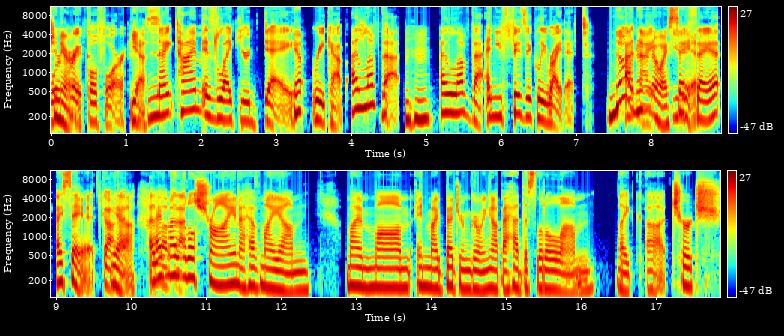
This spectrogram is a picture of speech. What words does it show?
we're grateful for. Yes. Nighttime is like your day Yep. recap. I love that. hmm I love that. And you physically write it. No, no, no, no. I say it. say it. I say it. Got it. yeah. I I, have my that. little shrine. I have my um my mom in my bedroom growing up. I had this little um like uh church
